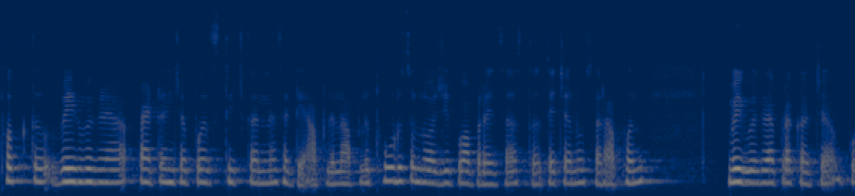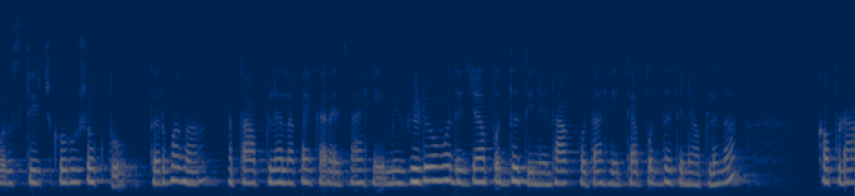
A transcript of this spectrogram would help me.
फक्त वेगवेगळ्या पॅटर्नच्या पर्स स्टिच करण्यासाठी आपल्याला आपलं थोडंसं लॉजिक वापरायचं असतं. त्याच्यानुसार आपण वेगवेगळ्या प्रकारच्या पर्स स्टिच करू शकतो. तर बघा आता आपल्याला काय करायचं आहे? मी व्हिडिओमध्ये ज्या पद्धतीने दाखवत आहे त्या पद्धतीने आपल्याला कपडा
